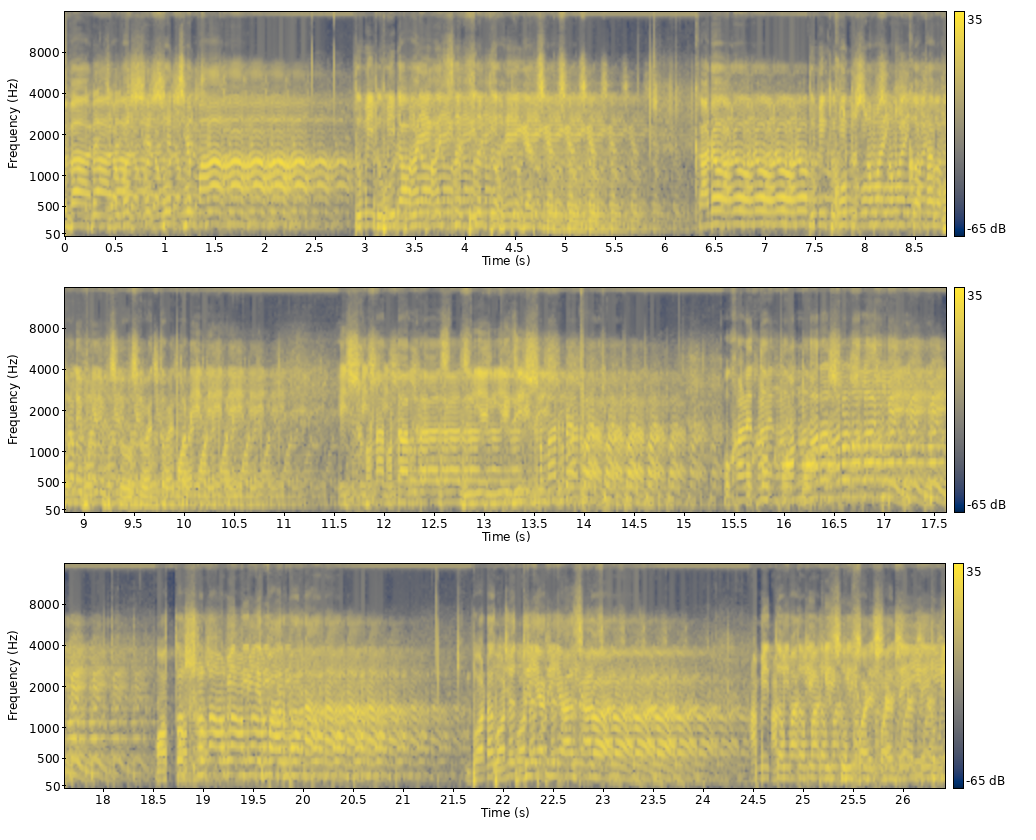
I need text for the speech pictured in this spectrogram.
এবার জগৎ শেষ বলছে মা তুমি বুড়া হয়ে গেছো বৃদ্ধ হয়ে গেছো। কারণ তুমি কোন সময় কি কথা বলে ফেলেছো? হয়তো মনে নেই। এই সোনার তাল গাছ দুই এক কেজি সোনার ব্যাপার। ওখানে তো মন ধরা সোনা লাগবে। অত সোনা আমি দিতে পারব না। বরঞ্চ তুই এক কাজ কর। আমি তোমাকে কিছু পয়সা দিই তুমি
